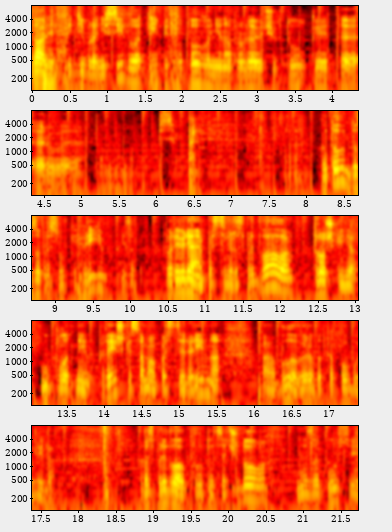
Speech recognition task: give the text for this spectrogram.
Далі підібрані сідла і підготовлені направляючі втулки ТРВ. Там воно. Е, Готовим до запресовки. Гріємо і запресовуємо. Перевіряємо постіль розпредвала. Трошки я уплотнив кришки, сама постіль рівна, а була вироботка по бугелях. Розпредвал крутиться чудово, не закусує,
